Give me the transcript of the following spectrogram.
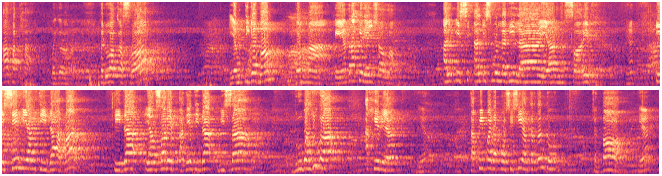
a fathah bagi orang Arab. Kedua kasrah. Yang tiga dom dhamma. Oke, yang terakhir ya insyaallah. Al is al ismul ladzi la yansarif. Ya. Isim yang tidak apa? Tidak yang sarif, artinya tidak bisa berubah juga akhirnya, ya. Tapi pada posisi yang tertentu. Contoh, ya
